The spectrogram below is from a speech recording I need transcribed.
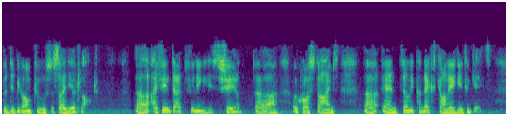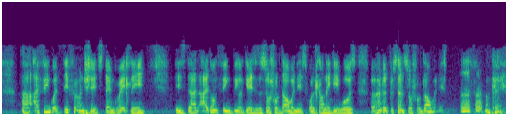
but they belong to society at large. I think that feeling is shared across times uh, and certainly connects Carnegie to Gates. Uh, I think what differentiates them greatly is that I don't think Bill Gates is a social Darwinist, while Carnegie was 100% social Darwinist. Mm-hmm. Okay,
